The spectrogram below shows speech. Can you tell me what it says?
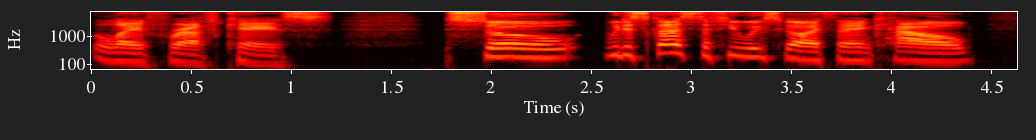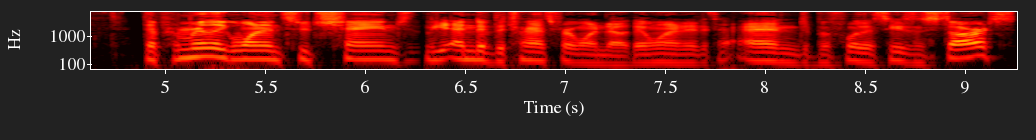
life ref case. So we discussed a few weeks ago, I think, how the Premier League wanted to change the end of the transfer window. They wanted it to end before the season starts,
